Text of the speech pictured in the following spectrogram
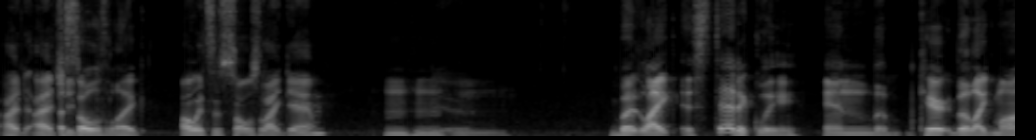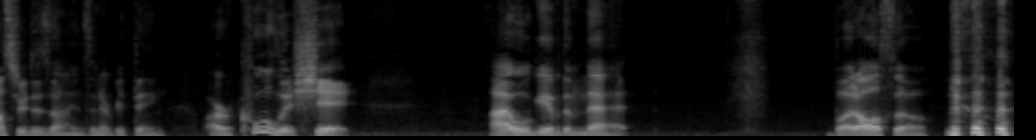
I actually. Souls like, oh, it's a Souls-like game. mm-hmm. Yeah. But like aesthetically and the char- the like monster designs and everything are cool as shit. I will give them that. But also,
